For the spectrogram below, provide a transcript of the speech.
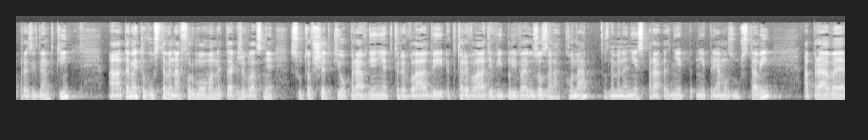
prezidentky. A tam je to v ústave naformulované tak, že vlastne sú to všetky oprávnenia, ktoré, vlády, ktoré vláde vyplývajú zo zákona, to znamená nie, spra- nie, nie priamo z ústavy. A práve e,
